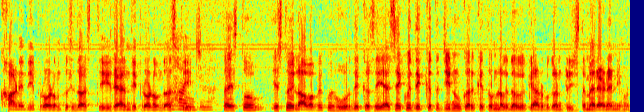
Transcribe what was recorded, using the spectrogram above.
ਖਾਣੇ ਦੀ ਪ੍ਰੋਬਲਮ ਤੁਸੀਂ ਦੱਸਤੀ ਰਹਿਣ ਦੀ ਪ੍ਰੋਬਲਮ ਦੱਸਤੀ। ਹਾਂਜੀ। ਤਾਂ ਇਸ ਤੋਂ ਇਸ ਤੋਂ ਇਲਾਵਾ ਵੀ ਕੋਈ ਹੋਰ ਦਿੱਕਤ ਸੀ? ਐਸੀ ਕੋਈ ਦਿੱਕਤ ਜਿਹਨੂੰ ਕਰਕੇ ਤੁਹਾਨੂੰ ਲੱਗਦਾ ਹੋਵੇ ਕਿ ਅਰਬ ਕੰਟਰੀ 'ਚ ਤਾਂ ਮੈਂ ਰਹਿਣਾ ਨਹੀਂ ਹੁਣ?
